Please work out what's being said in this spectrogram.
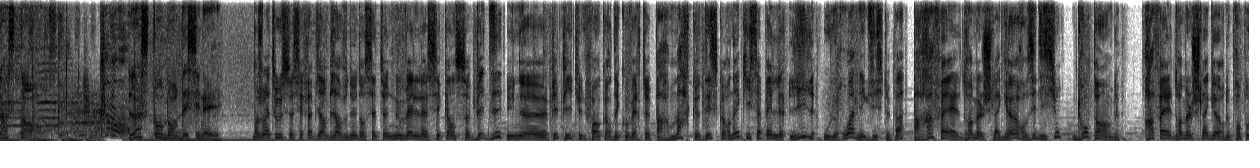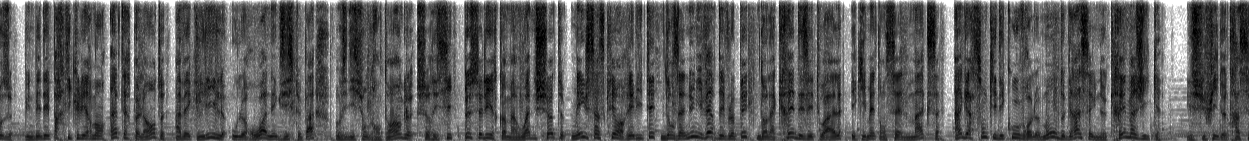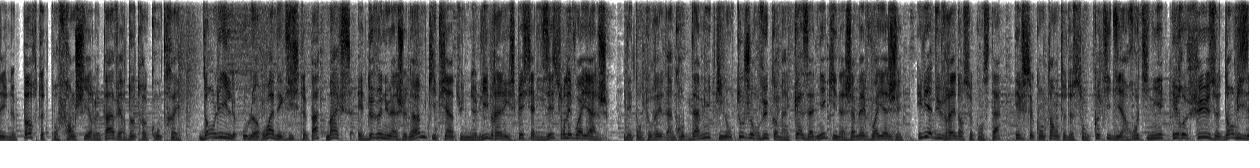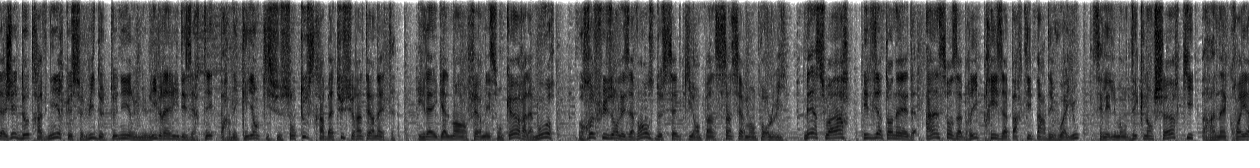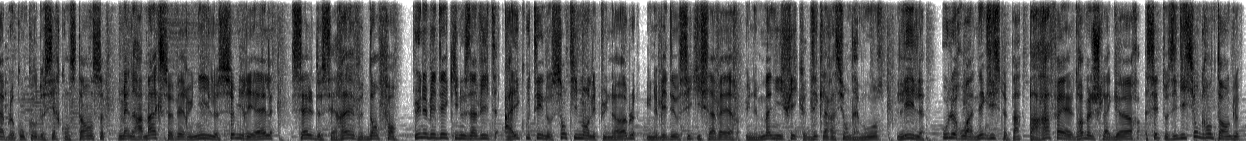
L'instant. L'instant bande dessinée. Bonjour à tous, c'est Fabien, bienvenue dans cette nouvelle séquence BD, une euh, pépite une fois encore découverte par Marc Descornet qui s'appelle L'île où le roi n'existe pas par Raphaël Drommelschlager aux éditions Grand Angle. Raphaël Drommelschlager nous propose une BD particulièrement interpellante avec L'île où le roi n'existe pas aux éditions Grand Angle. Ce récit peut se lire comme un one-shot, mais il s'inscrit en réalité dans un univers développé dans la craie des étoiles et qui met en scène Max, un garçon qui découvre le monde grâce à une craie magique. Il suffit de tracer une porte pour franchir le pas vers d'autres contrées. Dans l'île où le roi n'existe pas, Max est devenu un jeune homme qui tient une librairie spécialisée sur les voyages. Il est entouré d'un groupe d'amis qui l'ont toujours vu comme un casanier qui n'a jamais voyagé. Il y a du vrai dans ce constat, il se contente de son quotidien routinier et refuse d'envisager d'autre avenir que celui de tenir une librairie désertée par des clients qui se sont tous rabattus sur Internet. Il a également fermé son cœur à l'amour refusant les avances de celles qui en pincent sincèrement pour lui. Mais un soir, il vient en aide à un sans-abri pris à partie par des voyous. C'est l'élément déclencheur qui, par un incroyable concours de circonstances, mènera Max vers une île semi-réelle, celle de ses rêves d'enfant. Une BD qui nous invite à écouter nos sentiments les plus nobles, une BD aussi qui s'avère une magnifique déclaration d'amour. L'île où le roi n'existe pas, par Raphaël Drommelschlager, c'est aux éditions Grand Angle.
